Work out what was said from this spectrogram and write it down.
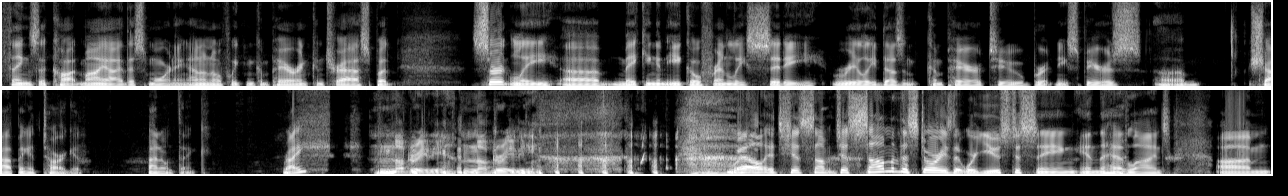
things that caught my eye this morning. I don't know if we can compare and contrast, but certainly uh, making an eco-friendly city really doesn't compare to Britney Spears um, shopping at Target. I don't think. Right? Not really. Not really. well, it's just some just some of the stories that we're used to seeing in the headlines. Um,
